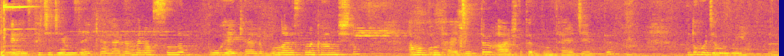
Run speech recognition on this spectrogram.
Bu e, seçeceğimiz heykellerden ben aslında bu heykelle bunun arasında kalmıştım. Ama bunu tercih ettim. Arif de tabii bunu tercih etti. Bu da hocamızın yaptığı.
